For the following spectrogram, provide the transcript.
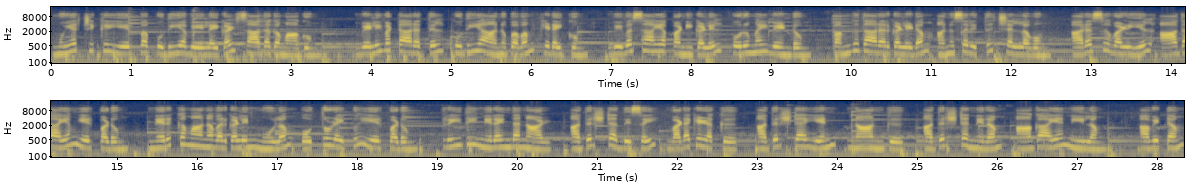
முயற்சிக்கு ஏற்ப புதிய வேலைகள் சாதகமாகும். வெளிவட்டாரத்தில் புதிய அனுபவம் கிடைக்கும். விவசாய பணிகளில் பொறுமை வேண்டும். பங்குதாரர்களிடம் அனுசரித்து செல்லவும். அரசு வழியில் ஆதாயம் ஏற்படும். நெருக்கமானவர்களின் மூலம் ஒத்துழைப்பு ஏற்படும். பிரீதி நிறைந்த நாள். அதிர்ஷ்ட திசை வடகிழக்கு. அதிர்ஷ்ட எண் நான்கு. அதிர்ஷ்ட நிறம் ஆகாய நீலம். அவிட்டம்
